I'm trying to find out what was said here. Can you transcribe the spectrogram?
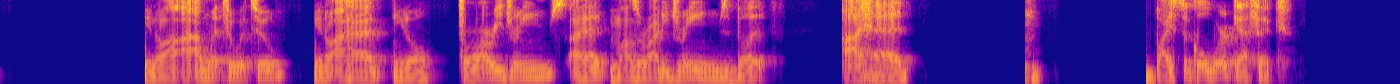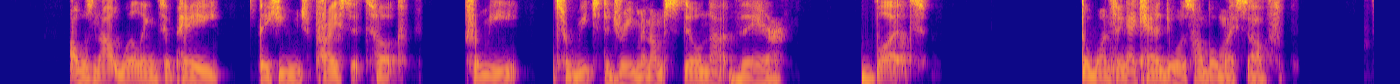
You know, I, I went through it too. You know, I had, you know, Ferrari dreams, I had Maserati dreams, but I had bicycle work ethic. I was not willing to pay the huge price it took for me to reach the dream, and I'm still not there. But the one thing I can do is humble myself.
